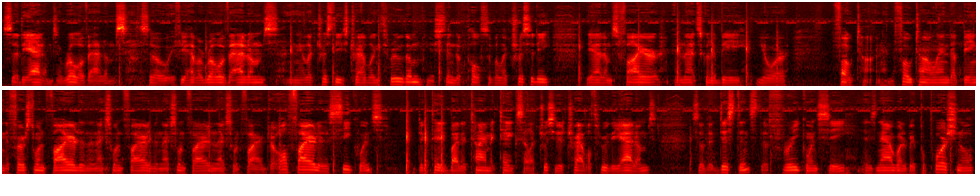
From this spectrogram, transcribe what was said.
So the atoms, a row of atoms. So if you have a row of atoms and the electricity is traveling through them, you send a pulse of electricity, the atoms fire, and that's going to be your photon. And the photon will end up being the first one fired, and the next one fired, and the next one fired, and the next one fired. They're all fired in a sequence dictated by the time it takes electricity to travel through the atoms. So the distance, the frequency, is now going to be proportional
